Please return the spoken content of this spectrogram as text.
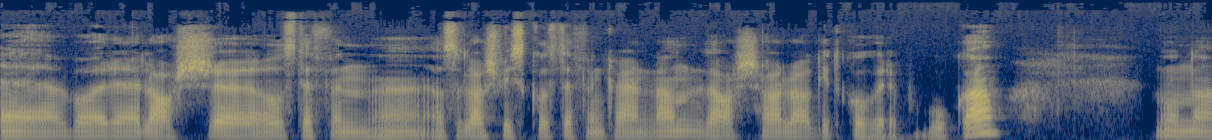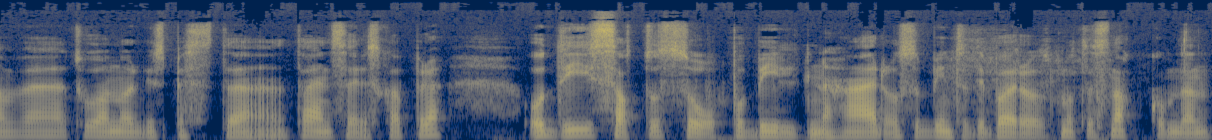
eh, var Lars og Steffen, eh, altså Lars Fiske og Steffen Kvernland. Lars har laget coveret på boka. Noen av, eh, to av Norges beste tegneserieskapere. Og de satt og så på bildene her, og så begynte de bare å måtte, snakke om den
